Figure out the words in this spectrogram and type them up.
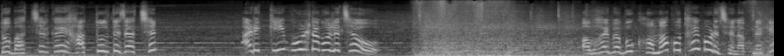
ছোট বাচ্চার গায়ে হাত তুলতে যাচ্ছেন? আরে কি ভুলটা বলেছে ও? অভয় বাবু ক্ষমা কোথায় করেছেন আপনাকে?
